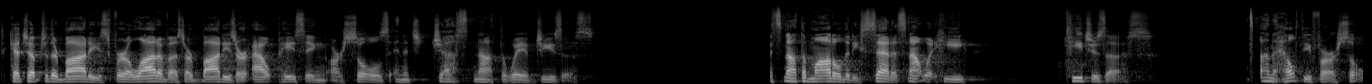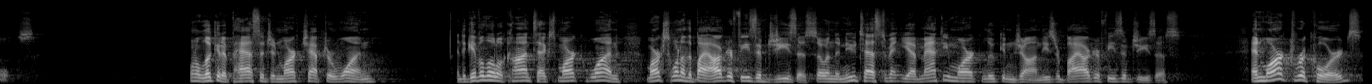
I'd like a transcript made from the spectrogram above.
to catch up to their bodies. For a lot of us, our bodies are outpacing our souls, and it's just not the way of Jesus. It's not the model that he set, it's not what he teaches us. Unhealthy for our souls. I want to look at a passage in Mark chapter 1. And to give a little context, Mark 1, Mark's one of the biographies of Jesus. So in the New Testament, you have Matthew, Mark, Luke, and John. These are biographies of Jesus. And Mark records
